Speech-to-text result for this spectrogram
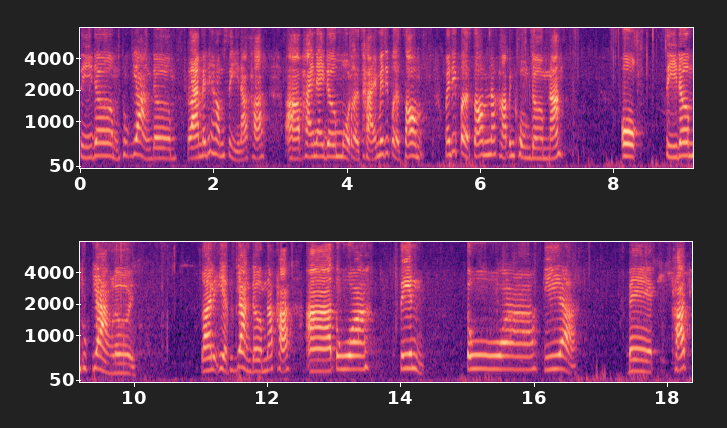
สีเดิม ทุกอย่างเดิม ร้านไม่ได้ทำสีนะคะอ่าภายในเดิมหมดเปิดใช้ไม่ได้เปิดซ่อม ไม่ได้เปิดซ่อมนะคะ เป็นโครงเดิมนะ อกสีเดิมทุกอย่างเลย รายละเอียดทุกอย่างเดิมนะคะอ่าตัวติน ตัวเกียร์เบรกคลัตช์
